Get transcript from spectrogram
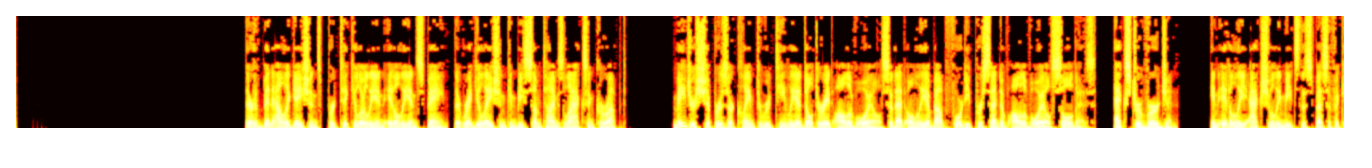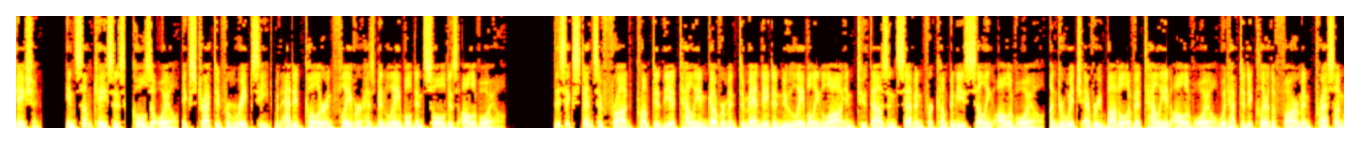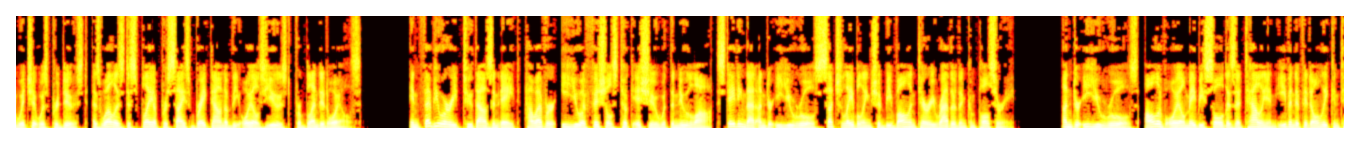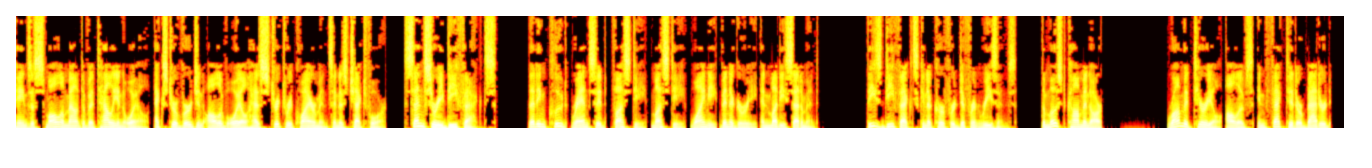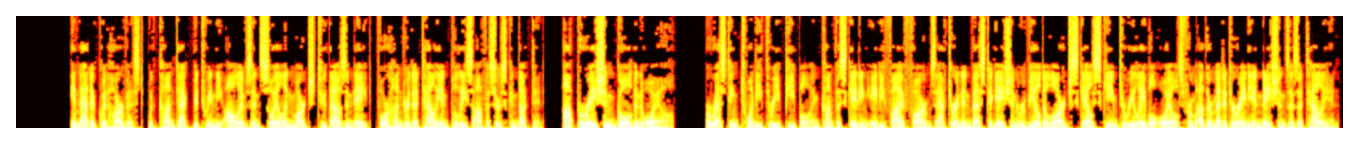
There have been allegations, particularly in Italy and Spain, that regulation can be sometimes lax and corrupt. Major shippers are claimed to routinely adulterate olive oil so that only about 40% of olive oil sold as extra virgin in Italy actually meets the specification. In some cases, colza oil extracted from rapeseed with added color and flavor has been labeled and sold as olive oil. This extensive fraud prompted the Italian government to mandate a new labeling law in 2007 for companies selling olive oil, under which every bottle of Italian olive oil would have to declare the farm and press on which it was produced, as well as display a precise breakdown of the oils used, for blended oils. In February 2008, however, EU officials took issue with the new law, stating that under EU rules such labeling should be voluntary rather than compulsory. Under EU rules, olive oil may be sold as Italian even if it only contains a small amount of Italian oil. Extra virgin olive oil has strict requirements and is checked for sensory defects that include rancid, fusty, musty, winey, vinegary, and muddy sediment. These defects can occur for different reasons. The most common are raw material olives infected or battered Inadequate harvest, with contact between the olives and soil in March 2008, 400 Italian police officers conducted Operation Golden Oil, arresting 23 people and confiscating 85 farms after an investigation revealed a large-scale scheme to relabel oils from other Mediterranean nations as Italian.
